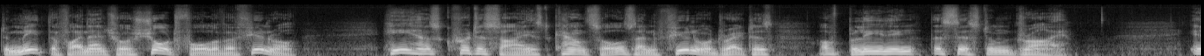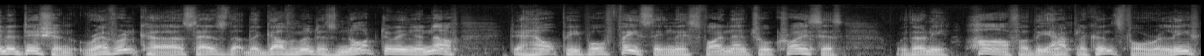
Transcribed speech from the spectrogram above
to meet the financial shortfall of a funeral, he has criticized councils and funeral directors of bleeding the system dry. In addition, Reverend Kerr says that the government is not doing enough to help people facing this financial crisis, with only half of the applicants for relief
